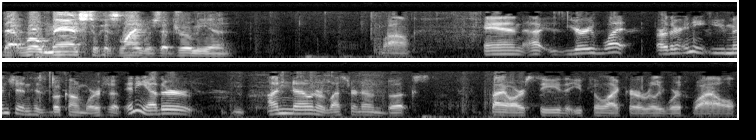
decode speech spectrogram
that romance to his language that drew me in. Wow. And uh, Uri, what are there any? You mentioned his book on worship. Any other unknown or lesser known books by RC that you feel like are really worthwhile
